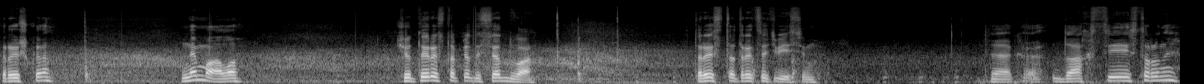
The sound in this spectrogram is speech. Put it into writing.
Кришка немало. 452. 338. Так, дах з цієї сторони.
